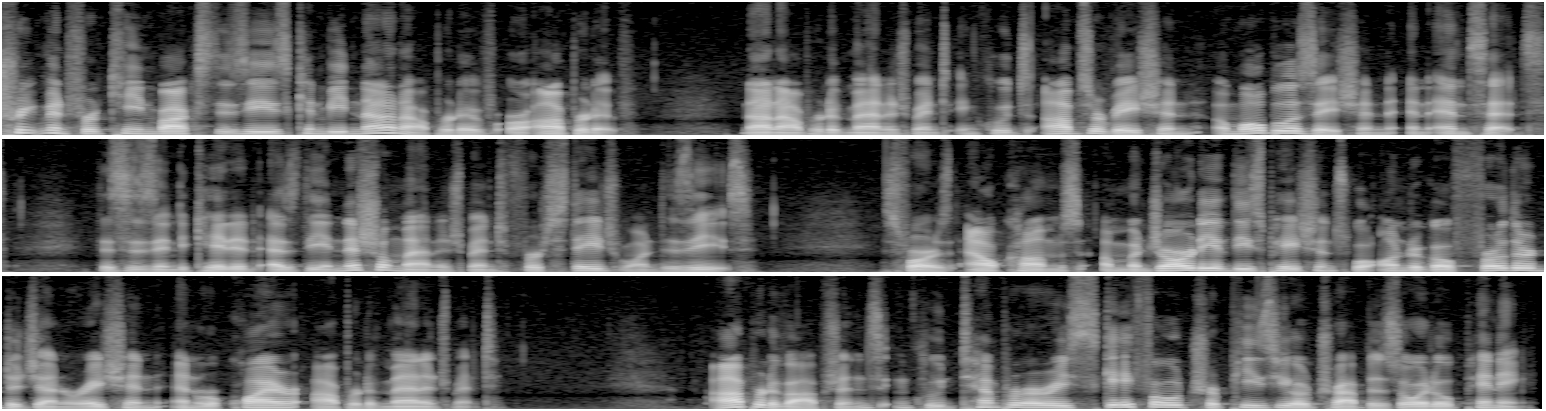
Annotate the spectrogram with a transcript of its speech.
Treatment for Kienbock's disease can be non-operative or operative. Non-operative management includes observation, immobilization, and NSAIDs. This is indicated as the initial management for stage 1 disease. As far as outcomes, a majority of these patients will undergo further degeneration and require operative management. Operative options include temporary scaphotrapeziotrapezoidal pinning.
